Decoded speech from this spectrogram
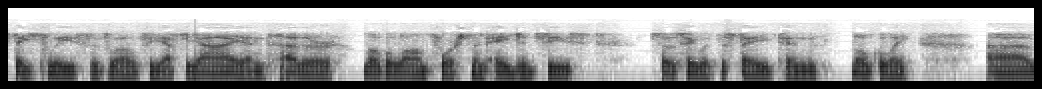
state police as well as the FBI and other local law enforcement agencies associated with the state and locally, uh,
